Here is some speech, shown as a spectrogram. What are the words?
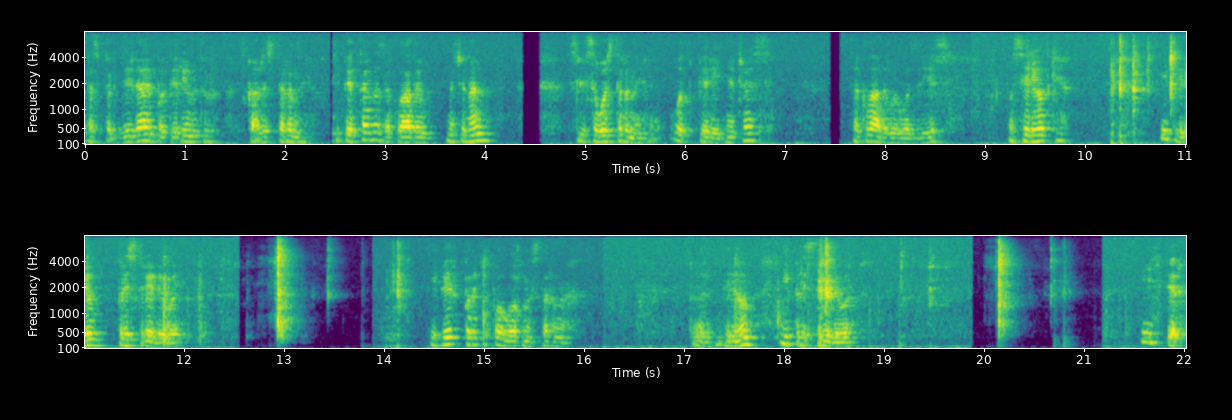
распределяем по периметру с каждой стороны. Теперь также закладываем. Начинаем с лицевой стороны. Вот передняя часть закладываю вот здесь, посередке, и берем, пристреливаем. Теперь противоположная сторона. Тоже берем и пристреливаем. И теперь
